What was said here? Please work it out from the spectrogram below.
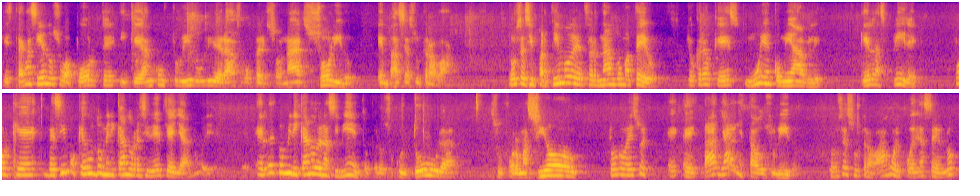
que están haciendo su aporte y que han construido un liderazgo personal sólido en base a su trabajo. Entonces, si partimos de Fernando Mateo, yo creo que es muy encomiable que él aspire, porque decimos que es un dominicano residente allá, ¿no? Él es dominicano de nacimiento, pero su cultura, su formación, todo eso eh, está ya en Estados Unidos. Entonces su trabajo él puede hacerlo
